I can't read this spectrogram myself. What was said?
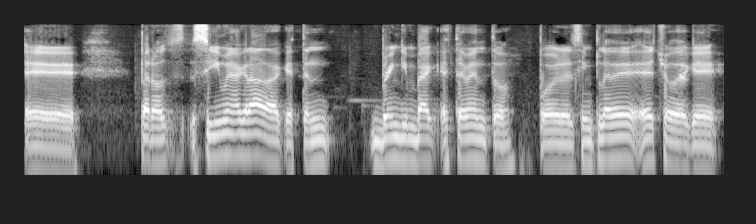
Eh, pero sí me agrada que estén bringing back este evento por el simple hecho de que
